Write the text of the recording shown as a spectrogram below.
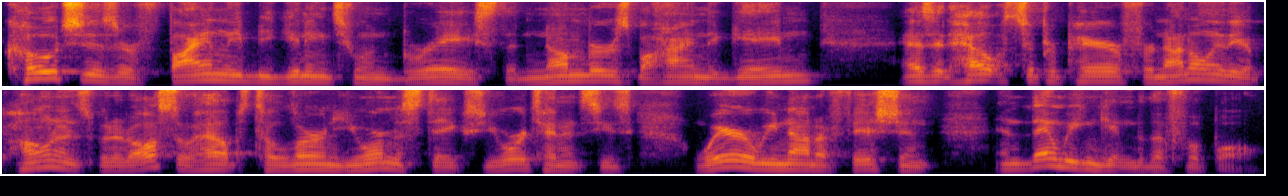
coaches are finally beginning to embrace the numbers behind the game as it helps to prepare for not only the opponents, but it also helps to learn your mistakes, your tendencies. Where are we not efficient? And then we can get into the football.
